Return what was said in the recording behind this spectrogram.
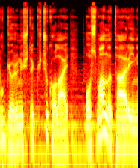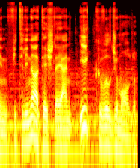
Bu görünüşte küçük olay Osmanlı tarihinin fitilini ateşleyen ilk kıvılcım oldu.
